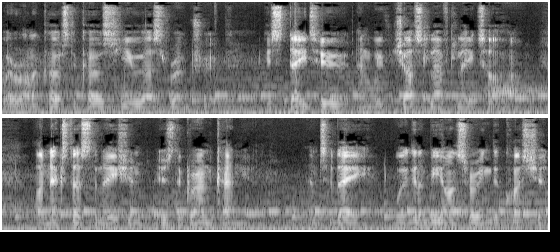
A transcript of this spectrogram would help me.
We're on a coast to coast US road trip. It's day two and we've just left Lake Tahoe. Our next destination is the Grand Canyon. And today, we're going to be answering the question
